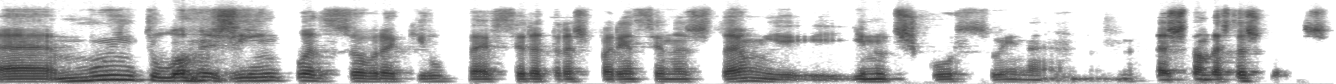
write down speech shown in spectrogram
uh, muito longínqua sobre aquilo que deve ser a transparência na gestão e, e no discurso e na, na, gestão destas coisas.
